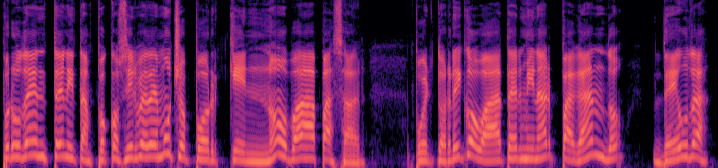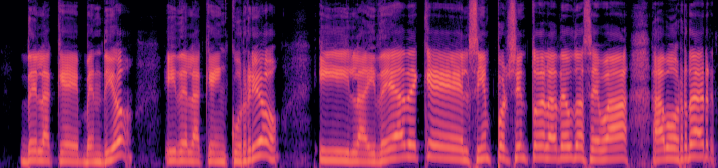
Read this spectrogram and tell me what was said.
prudente ni tampoco sirve de mucho porque no va a pasar. Puerto Rico va a terminar pagando deuda de la que vendió y de la que incurrió y la idea de que el 100% de la deuda se va a borrar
